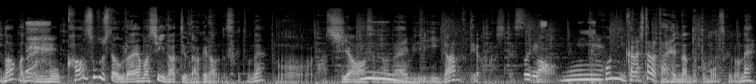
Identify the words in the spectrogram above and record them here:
なんかねもう感想としては羨ましいなっていうだけなんですけどね、うん、幸せな悩みでいいなっていう話です、そうですまあね。本人からしたら大変なんだと思うんですけどね、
